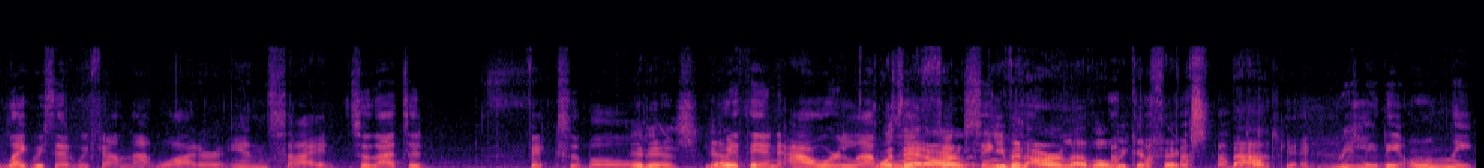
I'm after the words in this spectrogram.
like we said, we found that water inside, so that's a fixable. It is, yeah. Within our level Within our fixing. even our level, we could fix that. Really, the only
